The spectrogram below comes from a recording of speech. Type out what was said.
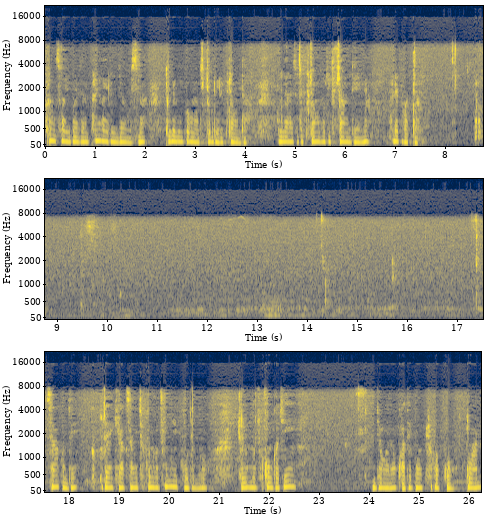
프랑스와 일본에서는 판례가 이를 인정하고 있으나 독일 민법은 원칙적으로 이를 부정한다. 우리나라에서도 부정설이 주장되며 판례도 같다. 생각건대 급부자의 계약상의 채권으로 충분히 보호되므로 전용물 소권까지 인정하여 과대보호할 필요가 없고 또한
